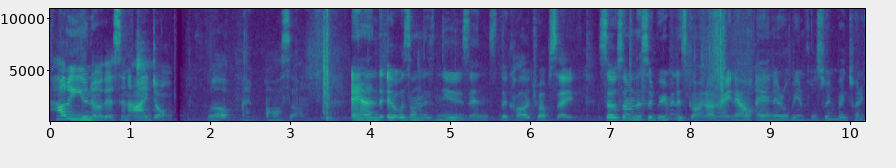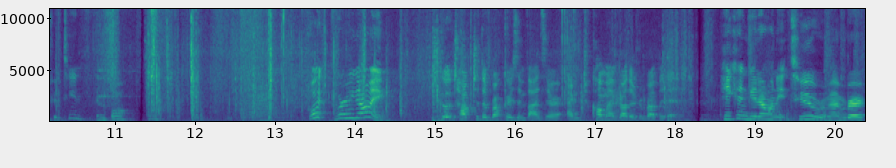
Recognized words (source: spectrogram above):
How do you know this and I don't? Well, I'm awesome. And it was on the news and the college website. So some of this agreement is going on right now, and it'll be in full swing by 2015 in the fall. What? Where are you going? Go talk to the Rutgers advisor and call my brother to rub it in. He can get on it too, remember?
